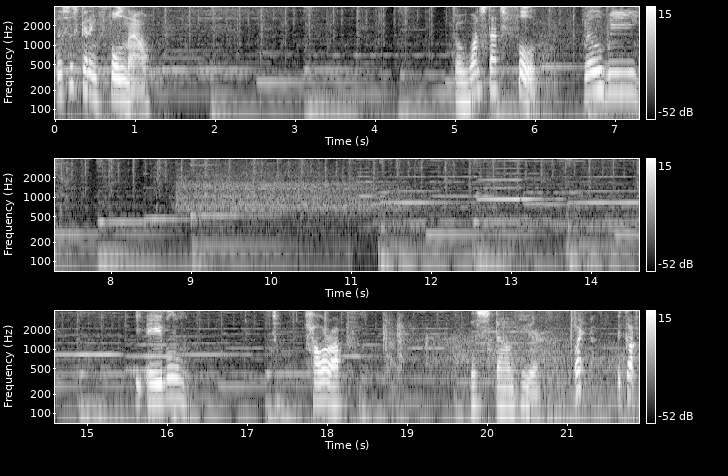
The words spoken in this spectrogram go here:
This is getting full now. So once that's full, will we... able to power up this down here? What? It got...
